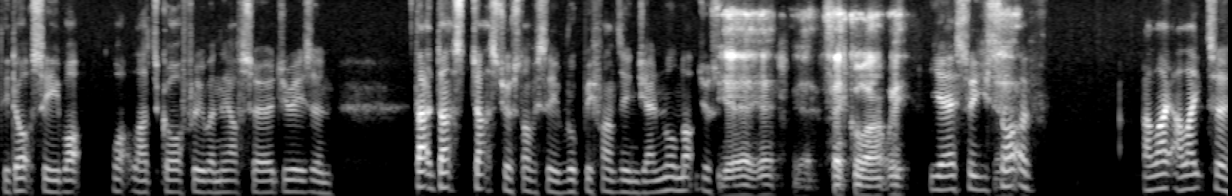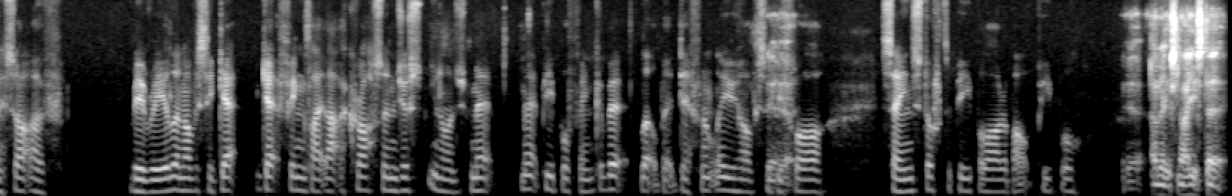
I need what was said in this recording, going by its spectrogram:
they don't see what what lads go through when they have surgeries and. That, that's that's just obviously rugby fans in general, not just yeah, yeah, yeah. Fickle, aren't we? Yeah, so you yeah. sort of, I like I like to sort of be real and obviously get get things like that across and just you know just make make people think a bit, a little bit differently. Obviously, yeah. before saying stuff to people or about people. Yeah, and it's nice that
